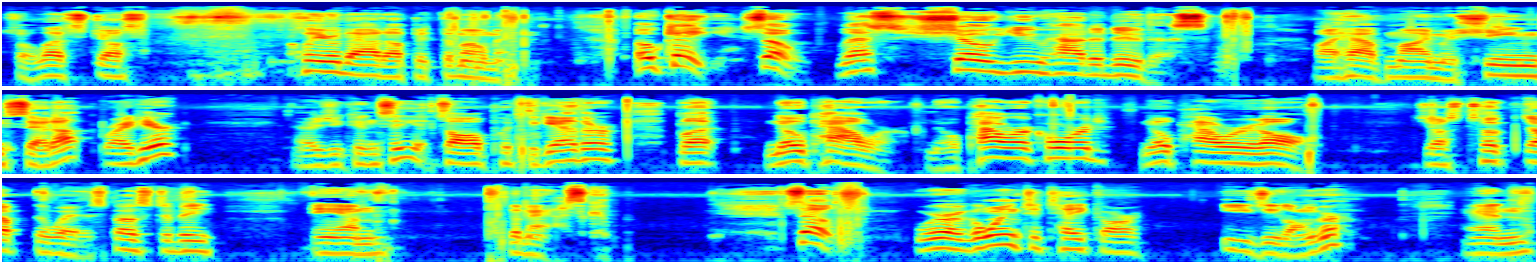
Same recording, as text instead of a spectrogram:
So let's just clear that up at the moment. Okay, so let's show you how to do this. I have my machine set up right here. As you can see, it's all put together, but no power. No power cord, no power at all. Just hooked up the way it's supposed to be, and the mask. So, we're going to take our Easylonger, and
